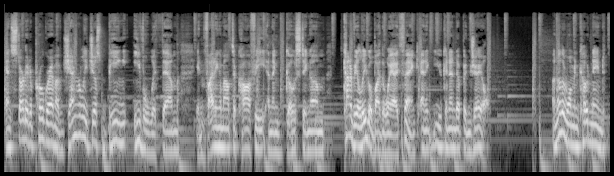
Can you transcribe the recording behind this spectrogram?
and started a program of generally just being evil with them, inviting them out to coffee and then ghosting them. Kind of illegal, by the way, I think, and you can end up in jail. Another woman, codenamed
